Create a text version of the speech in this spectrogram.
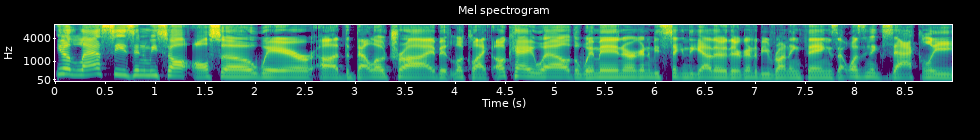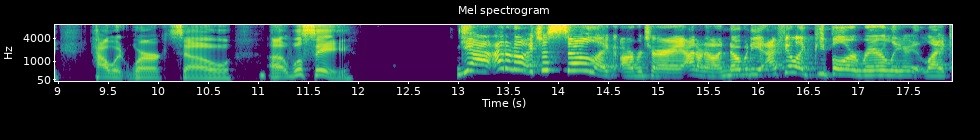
you know, last season we saw also where uh, the Belo tribe, it looked like okay, well, the women are going to be sticking together. They're going to be running things. That wasn't exactly how it worked. So uh, we'll see. Yeah, I don't know. It's just so like arbitrary. I don't know. And nobody. I feel like people are rarely like.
